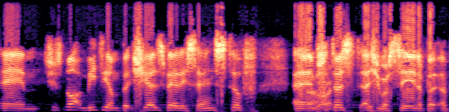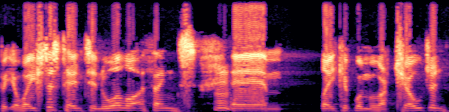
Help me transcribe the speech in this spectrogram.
um, she's not a medium, but she is very sensitive. Um, She Alright. does, as you were saying about, about your wife, she does tend to know a lot of things. Um, like if, when we were children,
